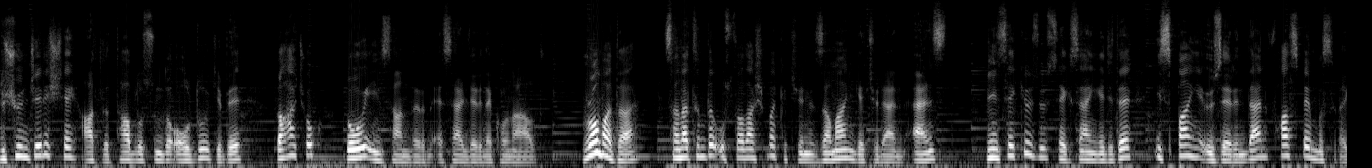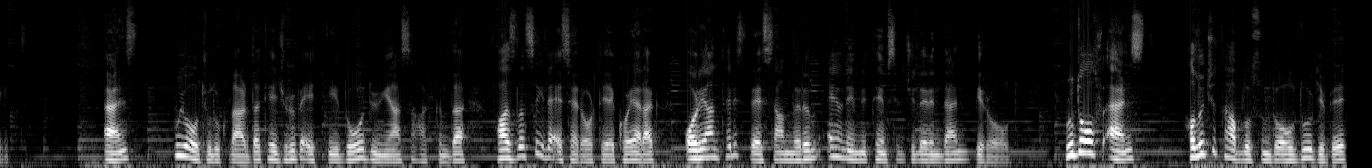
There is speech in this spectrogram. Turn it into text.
Düşünceli Şeyh adlı tablosunda olduğu gibi daha çok Doğu insanların eserlerine konu aldı. Roma'da sanatında ustalaşmak için zaman geçiren Ernst, 1887'de İspanya üzerinden Fas ve Mısır'a gitti. Ernst, bu yolculuklarda tecrübe ettiği Doğu dünyası hakkında fazlasıyla eser ortaya koyarak oryantalist ressamların en önemli temsilcilerinden biri oldu. Rudolf Ernst, halıcı tablosunda olduğu gibi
